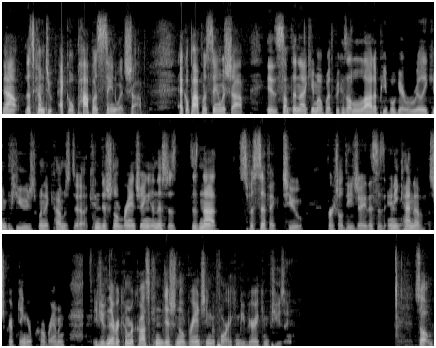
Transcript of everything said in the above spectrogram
Now, let's come to Echo Papa's Sandwich Shop. Echo Papa's Sandwich Shop is something I came up with because a lot of people get really confused when it comes to conditional branching, and this is, is not specific to Virtual DJ. This is any kind of scripting or programming. If you've never come across conditional branching before, it can be very confusing. So,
